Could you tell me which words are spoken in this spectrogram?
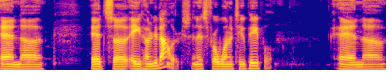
and uh, it's uh, $800, and it's for one or two people. And uh,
